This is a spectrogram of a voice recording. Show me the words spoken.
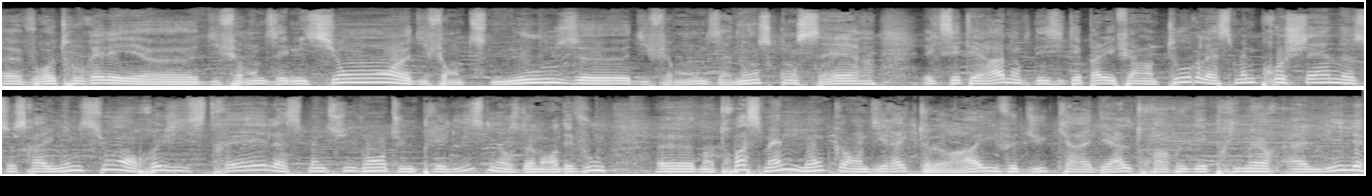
vous retrouverez les euh, différentes émissions, euh, différentes news, différentes annonces, concerts, etc. Donc n'hésitez pas à aller faire un tour. La semaine prochaine, ce sera une émission enregistrée. La semaine suivante, une playlist. Mais on se donne rendez-vous dans trois semaines, donc en direct le live du Carré des 3 rue des Primeurs à Lille.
